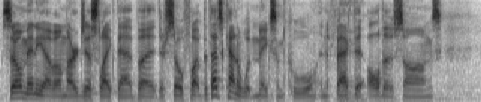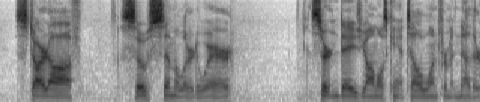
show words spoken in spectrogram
so many of them are just like that, but they're so fun. But that's kind of what makes them cool, and the fact Yeah. that all those songs start off so similar to where certain days you almost can't tell one from another,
